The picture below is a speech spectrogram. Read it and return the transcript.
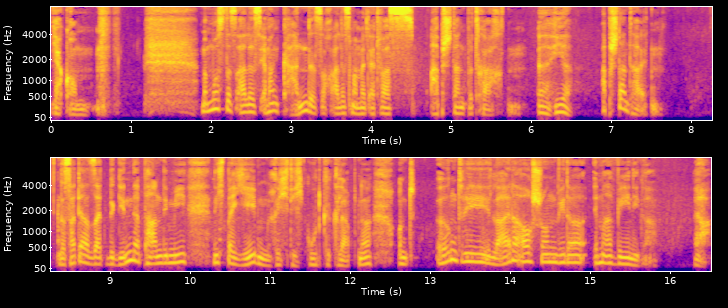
Ja, komm. Man muss das alles, ja, man kann das auch alles mal mit etwas Abstand betrachten. Äh, hier, Abstand halten. Das hat ja seit Beginn der Pandemie nicht bei jedem richtig gut geklappt, ne? Und irgendwie leider auch schon wieder immer weniger. Ja.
